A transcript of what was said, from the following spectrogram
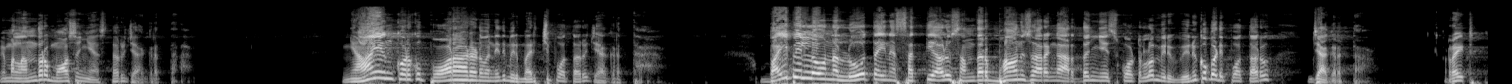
మిమ్మల్ని అందరూ మోసం చేస్తారు జాగ్రత్త. న్యాయం కొరకు పోరాడడం అనేది మీరు మర్చిపోతారు జాగ్రత్త. బైబిల్లో ఉన్న లోతైన సత్యాలు సందర్భానుసారంగా అర్థం చేసుకోవటంలో మీరు వెనుకబడిపోతారు జాగ్రత్త. రైట్?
